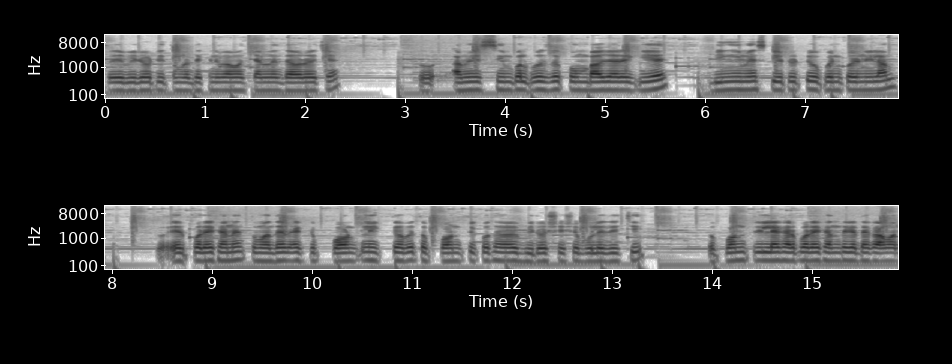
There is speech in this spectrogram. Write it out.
তো এই ভিডিওটি তোমরা দেখে নেবে। আমার চ্যানেলে দেওয়া রয়েছে। তো আমি সিম্পল প্রসেসে কোম ব্রাউজারে গিয়ে বিং ইমেজ ক্রিয়েটরটি ওপেন করে নিলাম। তো এরপর এখানে তোমাদের একটা পন্ট লিখতে হবে। তো পন্টটি কোথায় হবে? ভিডিও শেষে বলে দিচ্ছি। তো পন্টটি লেখার পর এখান থেকে দেখো আমার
